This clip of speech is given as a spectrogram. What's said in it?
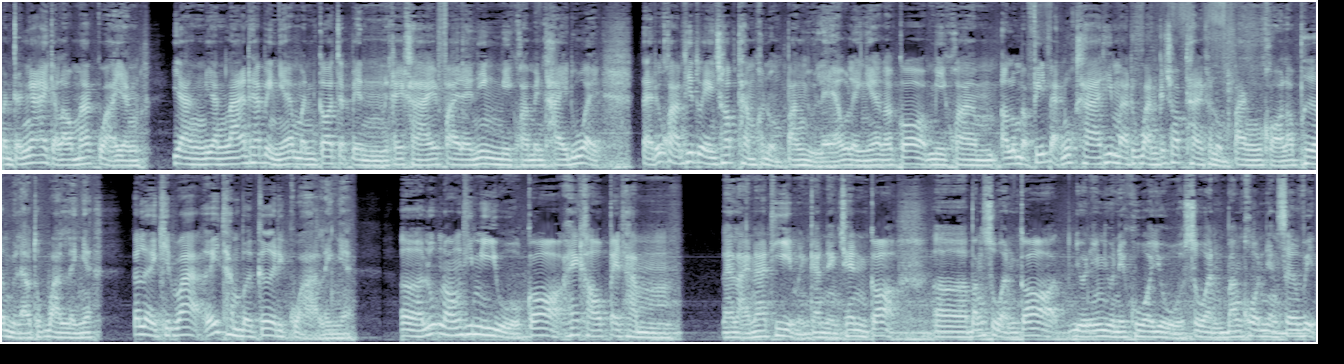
มันจะง่ายกับเรามากกว่าอย่างอย่างอย่างร้านแทบอย่างเงี้ยมันก็จะเป็นคล้ายๆไฟดิเนิ่งมีความเป็นไทยด้วย แต่ด้วยความที่ตัวเองชอบทำขนมปังอยู่แล้วอะไรเงี้ยแล้วก็มีความอารมณ์แบบ feedback ลูกค้าที่มาทุกวันก็ชอบทานขนมปังขอเราเพิ่มอยู่แล้วทุกวันอะไรเงี้ยก็เลยคิดว่าเอ้ยทำเบอร์เกอร์ดีกว่าอะไรเงี้ย เออลูกน้องที่มีอยู่ก็ให้เขาไปทำหลาย ๆ หน้าที่เหมือนกันอย่างเช่น ก็เออบางส่วนก็อยู่ยังอยู่ในครัวอยู่ ส่วนบางคนอย่าง service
